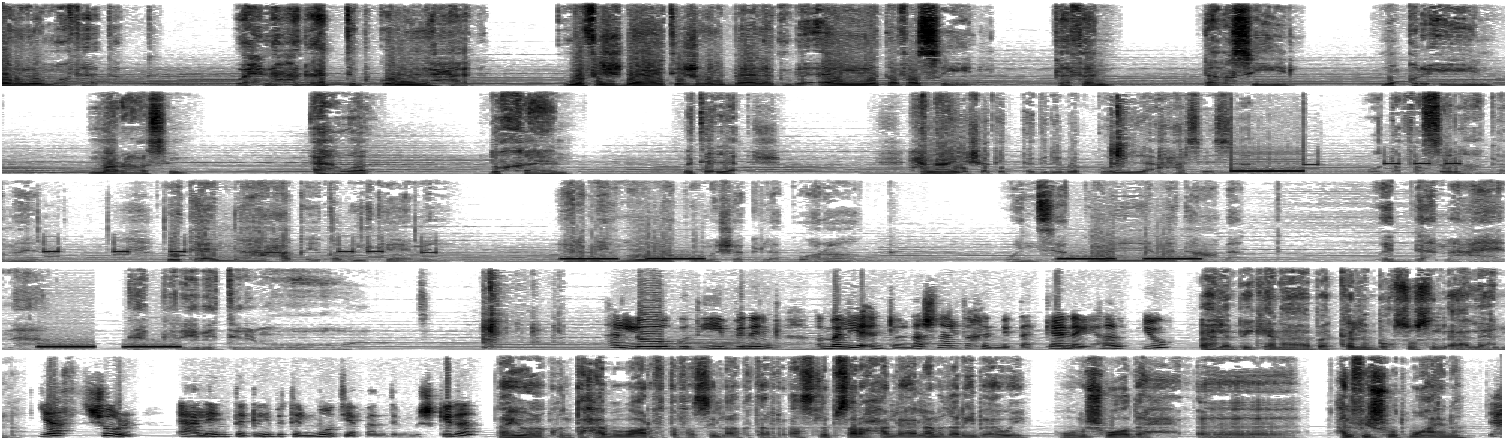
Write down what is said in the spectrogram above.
يوم وفاتك وإحنا هنرتب كل حاجة ومفيش داعي تشغل بالك بأي تفاصيل. كفن تغسيل مقرئين مراسم قهوة دخان ما تقلقش. هنعيشك التجربة بكل أحاسيسها وتفاصيلها كمان. وكأنها حقيقة بالكامل. ارمي همومك ومشاكلك وراك وانسى كل متعبك وابدأ معانا تجربة الموت. hello good evening أماليا international في خدمتك can I help you أهلا بيك أنا بتكلم بخصوص الإعلان. yes sure إعلان تجربة الموت يا فندم مش كده؟ أيوه كنت حابب أعرف تفاصيل أكتر. أصل بصراحة الإعلان غريب قوي ومش واضح. أه هل في شروط معينة؟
